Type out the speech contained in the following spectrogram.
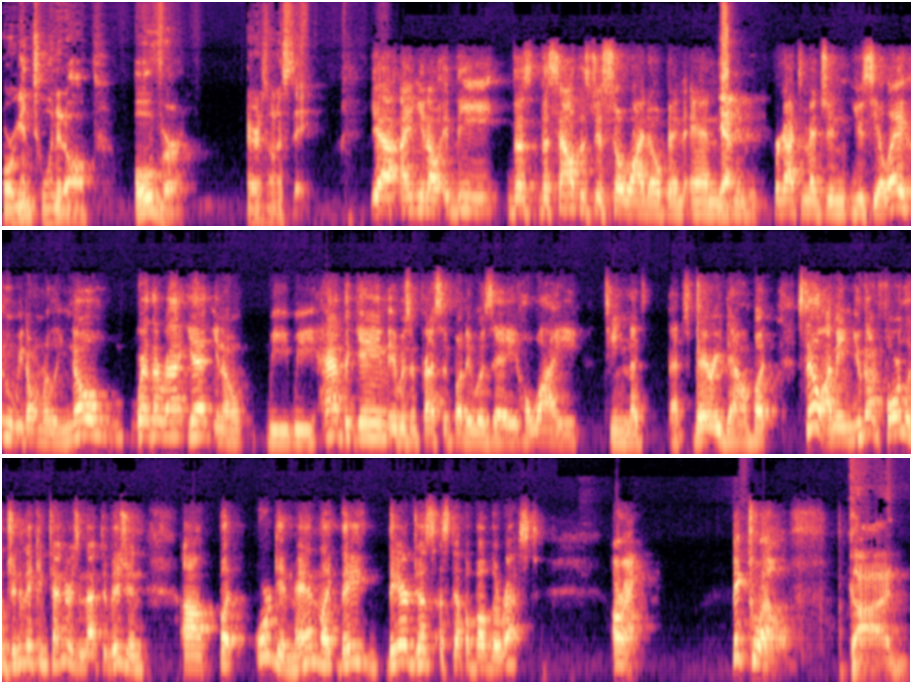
Oregon to win it all over Arizona State. Yeah, I, you know the the the South is just so wide open, and yep. you know, forgot to mention UCLA, who we don't really know where they're at yet. You know, we we had the game; it was impressive, but it was a Hawaii team that's that's very down. But still, I mean, you got four legitimate contenders in that division. Uh, but Oregon, man, like they they are just a step above the rest. All right, Big Twelve. God,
